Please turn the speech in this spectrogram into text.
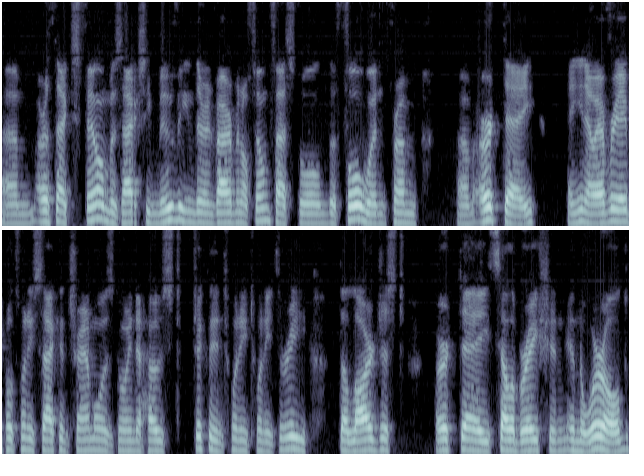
um, EarthX Film is actually moving their environmental film festival, the full one, from um, Earth Day. And, you know, every April 22nd, Trammell is going to host, particularly in 2023, the largest Earth Day celebration in the world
